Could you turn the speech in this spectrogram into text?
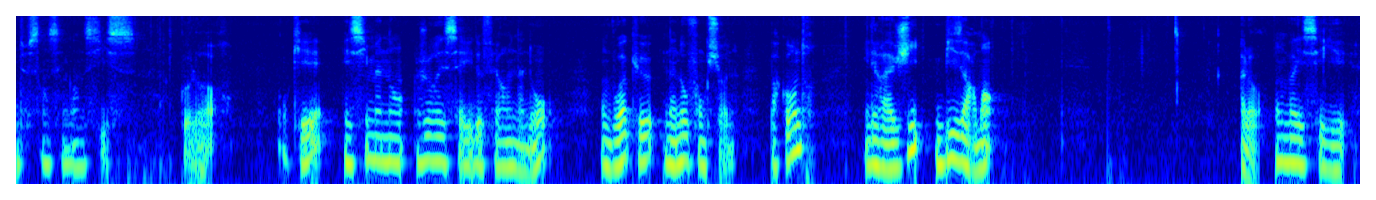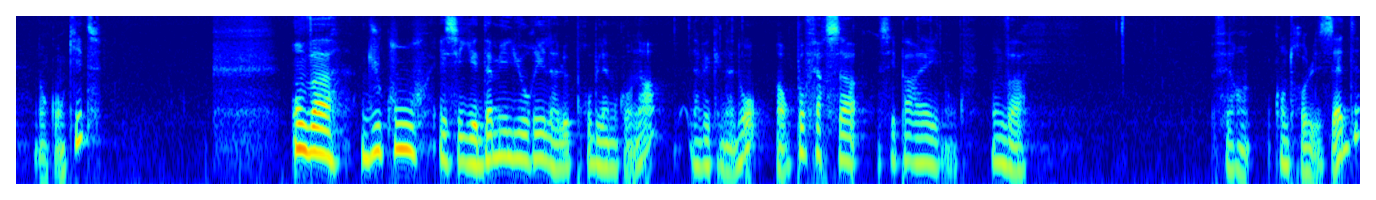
256 color. Ok, et si maintenant je réessaye de faire un nano, on voit que nano fonctionne. Par contre, il réagit bizarrement. Alors, on va essayer, donc on quitte. On va du coup essayer d'améliorer là le problème qu'on a avec Nano. Alors pour faire ça, c'est pareil, donc on va faire un CTRL Z.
